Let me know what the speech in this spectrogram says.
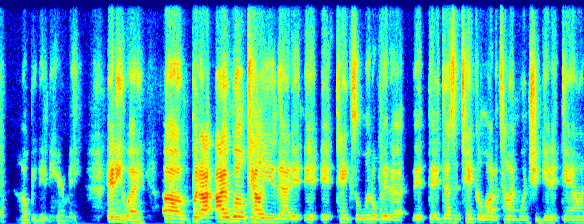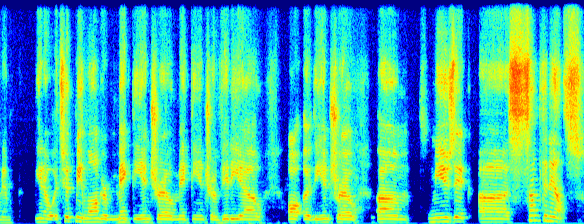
i hope he didn't hear me anyway um but i i will tell you that it it, it takes a little bit of it it doesn't take a lot of time once you get it down. And you know it took me longer make the intro make the intro video all uh, the intro um music uh something else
